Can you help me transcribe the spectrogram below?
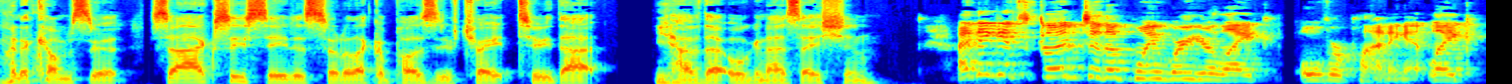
when it comes to it. So I actually see it as sort of like a positive trait too that you have that organization. I think it's good to the point where you're like over planning it. Like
